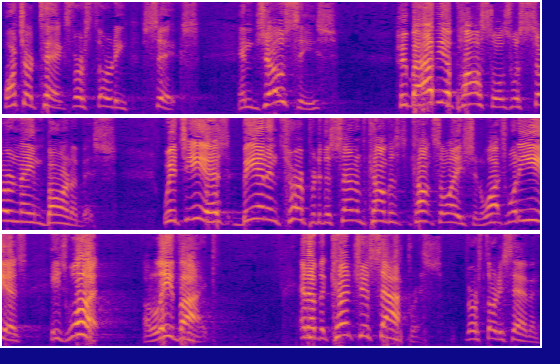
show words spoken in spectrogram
Watch our text, verse 36. And Joses, who by the apostles was surnamed Barnabas, which is, being interpreted, the son of consolation. Watch what he is. He's what? A Levite. And of the country of Cyprus, verse 37,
